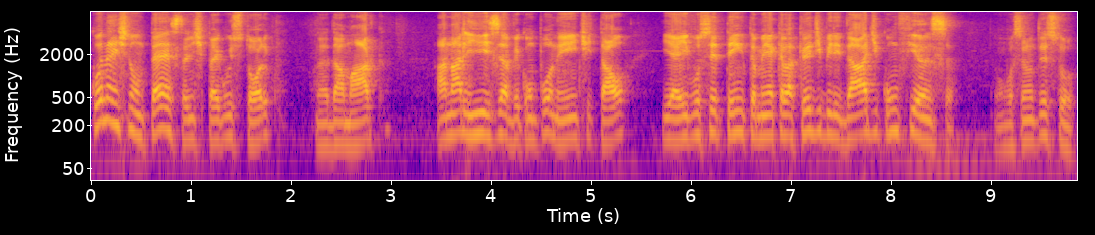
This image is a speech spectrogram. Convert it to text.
Quando a gente não testa, a gente pega o histórico né, da marca, analisa, vê componente e tal, e aí você tem também aquela credibilidade e confiança. Então você não testou.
